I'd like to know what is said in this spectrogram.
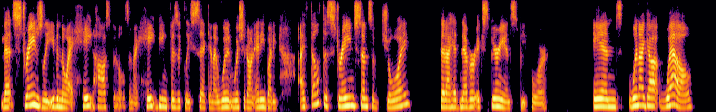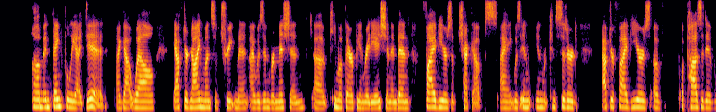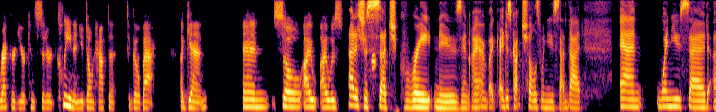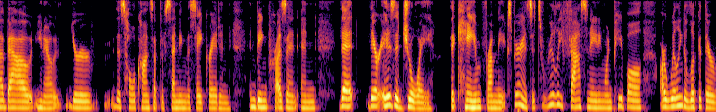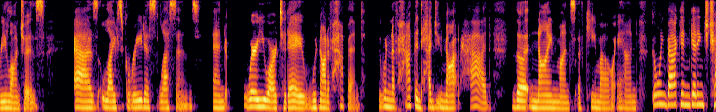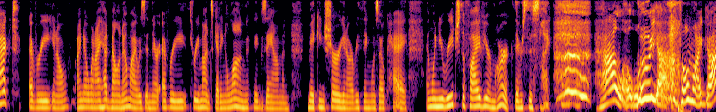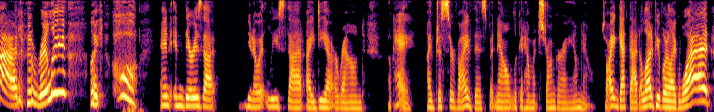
that strangely even though i hate hospitals and i hate being physically sick and i wouldn't wish it on anybody i felt a strange sense of joy that I had never experienced before. And when I got well, um, and thankfully I did, I got well after nine months of treatment. I was in remission, uh, chemotherapy and radiation, and then five years of checkups. I was in, in considered after five years of a positive record, you're considered clean and you don't have to to go back again and so i i was that is just such great news. And i i'm like i just got chills when you said that. And when you said about you know your this whole concept of sending the sacred and and being present and that there is a joy that came from the experience. It's really fascinating when people are willing to look at their relaunches as life's greatest lessons and where you are today would not have happened. It wouldn't have happened had you not had the nine months of chemo and going back and getting checked every, you know, I know when I had melanoma, I was in there every three months getting a lung exam and making sure, you know, everything was okay. And when you reach the five year mark, there's this like, hallelujah. Oh my God. really? Like, oh, and, and there is that you know, at least that idea around, okay, I've just survived this, but now look at how much stronger I am now. So I get that. A lot of people are like, what?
